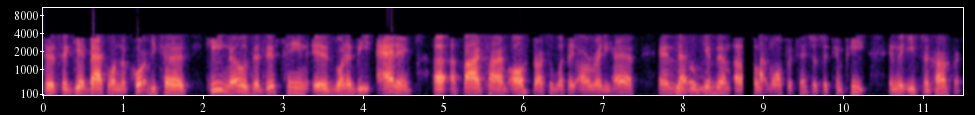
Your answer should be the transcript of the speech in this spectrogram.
to to get back on the court because he knows that this team is going to be adding a, a five-time All-Star to what they already have, and that'll Mhm. give them a lot more potential to compete in the Eastern Conference.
